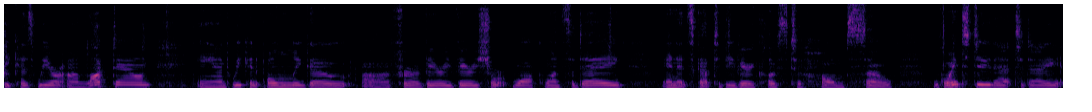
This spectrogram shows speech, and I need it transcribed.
because we are on lockdown, and we can only go uh, for a very, very short walk once a day, and it's got to be very close to home. So I'm going to do that today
